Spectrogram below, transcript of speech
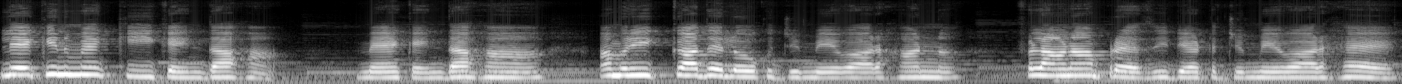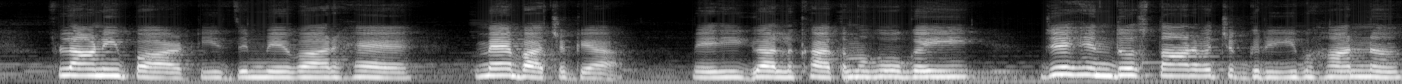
ਲੇਕਿਨ ਮੈਂ ਕੀ ਕਹਿੰਦਾ ਹਾਂ? ਮੈਂ ਕਹਿੰਦਾ ਹਾਂ, ਅਮਰੀਕਾ ਦੇ ਲੋਕ ਜ਼ਿੰਮੇਵਾਰ ਹਨ। ਫਲਾਣਾ ਪ੍ਰੈਜ਼ੀਡੈਂਟ ਜ਼ਿੰਮੇਵਾਰ ਹੈ, ਫਲਾਣੀ ਪਾਰਟੀ ਜ਼ਿੰਮੇਵਾਰ ਹੈ। ਮੈਂ ਬਚ ਗਿਆ। ਮੇਰੀ ਗੱਲ ਖਤਮ ਹੋ ਗਈ। ਜੇ ਹਿੰਦੁਸਤਾਨ ਵਿੱਚ ਗਰੀਬ ਹਨ,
